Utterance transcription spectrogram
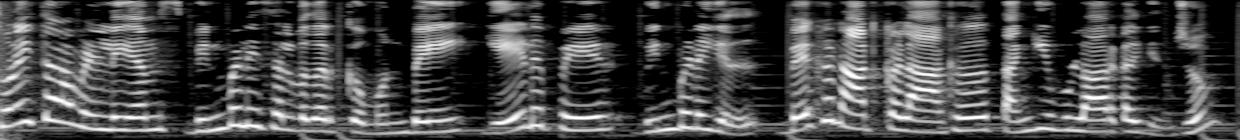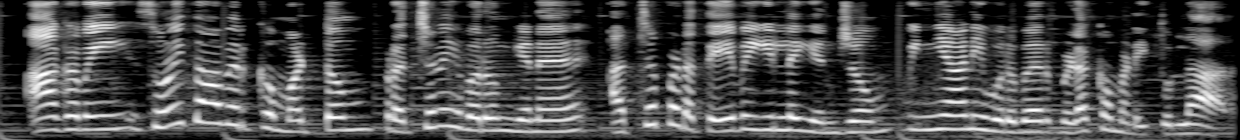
சுனிதா வில்லியம்ஸ் விண்வெளி செல்வதற்கு முன்பே ஏழு பேர் விண்வெளியில் வெகு நாட்களாக தங்கியுள்ளார்கள் என்றும் ஆகவே சுனிதாவிற்கு மட்டும் பிரச்சனை வரும் என அச்சப்பட தேவையில்லை என்றும் விஞ்ஞானி ஒருவர் விளக்கமளித்துள்ளார்.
